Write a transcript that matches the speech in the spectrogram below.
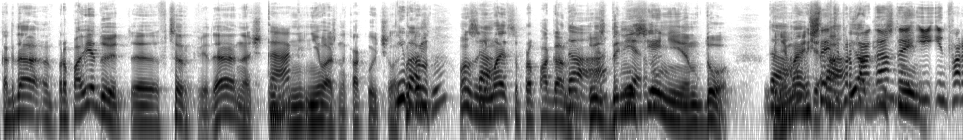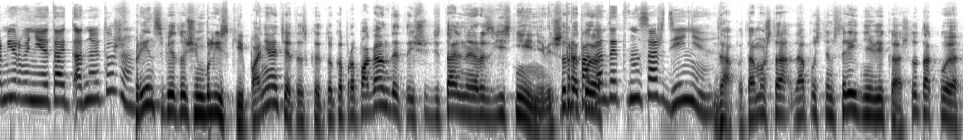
когда проповедует э, в церкви, да, значит, неважно какой человек, вот Неважно, он, он да. занимается пропагандой, Да, то есть донесением до. Да. Понимаете? Вы считаете, А- и пропаганда объяснение. и информирование это одно и то же? В принципе, это очень близкие понятия, так сказать. Только пропаганда это еще детальное разъяснение. Ведь что Пропаганда такое? это насаждение. Да, потому что, допустим, в средние века, что такое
